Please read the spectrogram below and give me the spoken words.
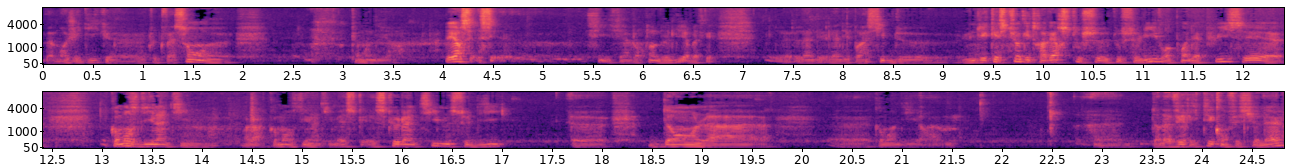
ben, moi j'ai dit que de toute façon, comment dire D'ailleurs, c'est important de le dire, parce que l'un des, principes, de, l'une des questions qui traverse tout ce, tout ce livre, point d'appui, c'est euh, comment se dit l'intime? Voilà, comment se dit l'intime? Est-ce que, l'intime se dit euh, dans la. Euh, comment dire dans la vérité confessionnelle,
